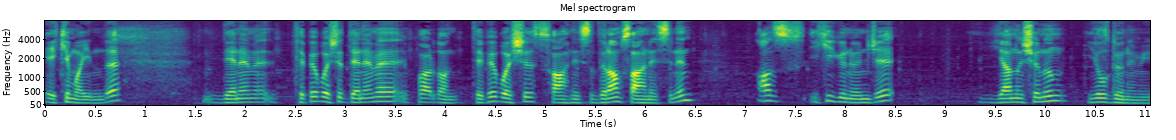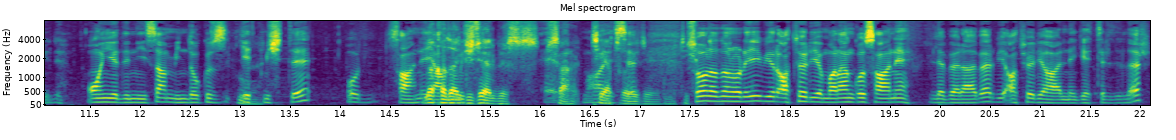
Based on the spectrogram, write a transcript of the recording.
Ekim ayında deneme Tepebaşı deneme pardon Tepebaşı sahnesi dram sahnesinin az iki gün önce yanışının yıl dönümüydü. 17 Nisan 1970'te o sahne Ne kadar yanmıştı. güzel bir Evet, sah- maalesef. tiyatroydu. Müthiş. Sonradan orayı bir atölye marangozhane ile beraber bir atölye haline getirdiler.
